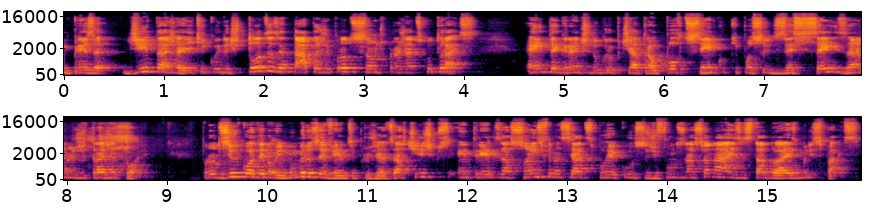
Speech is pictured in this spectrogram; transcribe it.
empresa de Itajaí que cuida de todas as etapas de produção de projetos culturais é integrante do grupo teatral Porto Cênico, que possui 16 anos de trajetória. Produziu e coordenou inúmeros eventos e projetos artísticos, entre eles ações financiadas por recursos de fundos nacionais, estaduais e municipais.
